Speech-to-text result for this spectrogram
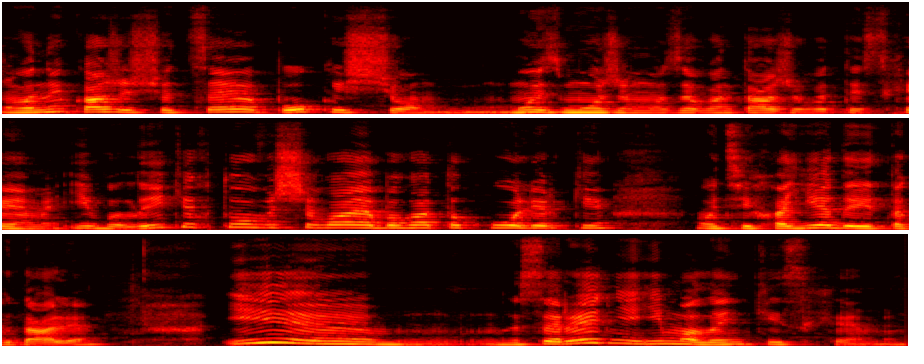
Вони кажуть, що це поки що. Ми зможемо завантажувати схеми і великі, хто вишиває багатоколірки, оці хаєди і так далі. І середні і маленькі схеми.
